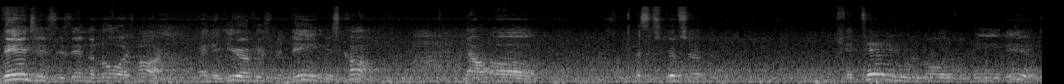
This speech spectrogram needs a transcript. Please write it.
Vengeance is in the Lord's heart, and the year of his redeem is come. Now, uh, this is scripture that tell you who the Lord's redeemed is.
